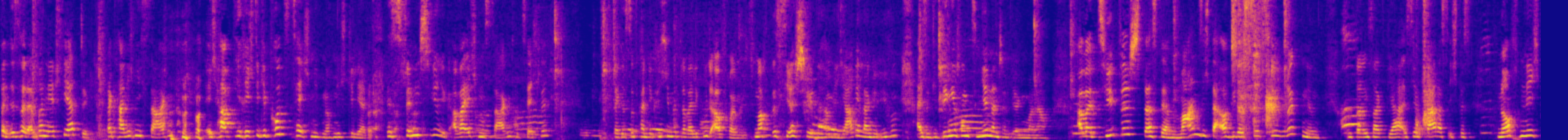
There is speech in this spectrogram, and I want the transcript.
dann ist halt einfach nicht fertig. Da kann ich nicht sagen, ich habe die richtige Putztechnik noch nicht gelernt. Das finde ich schwierig. Aber ich muss sagen, tatsächlich, der Christoph kann die Küche mittlerweile gut aufräumen. Das macht das sehr schön. Da haben wir jahrelange Übung. Also die Dinge funktionieren dann schon irgendwann auch. Aber typisch, dass der Mann sich da auch wieder so zurücknimmt und dann sagt, ja, ist ja klar, dass ich das noch nicht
